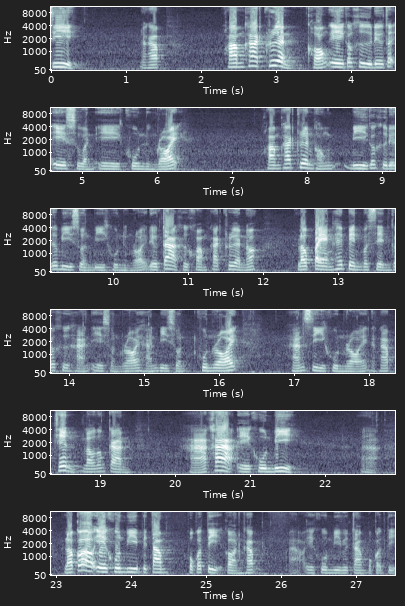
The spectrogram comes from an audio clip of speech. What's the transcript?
c นะครับ ความคาดเคลื่อนของ a ก็คือเดลต้า a ส่วน a คูณ 100 ความคาดเคลื่อนของ b ก็คือเดลต้า b ส่วน b คูณ 100 เดลต้าคือความคาดเคลื่อนเนาะ เราแปลงให้เป็นเปอร์เซ็นต์ก็คือหาร a ส่วนร้อยหาร b ส่วนคูณร้อยหาร c คูณร้อยนะครับ เช่นเราต้องการหาค่า a คูณ b อ่าเราก็เอา a คูณ b ไปตามปกติก่อนครับเอา a คูณ b ไปตามปกติ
